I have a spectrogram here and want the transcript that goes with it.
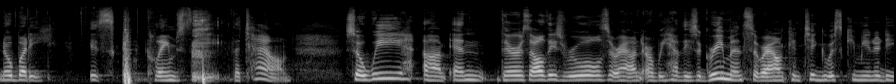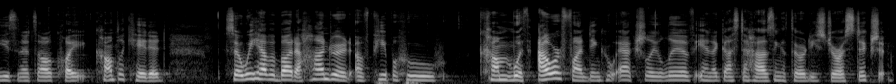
nobody is, claims the, the town. So we, um, and there's all these rules around, or we have these agreements around contiguous communities, and it's all quite complicated. So we have about 100 of people who come with our funding who actually live in Augusta Housing Authority's jurisdiction.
